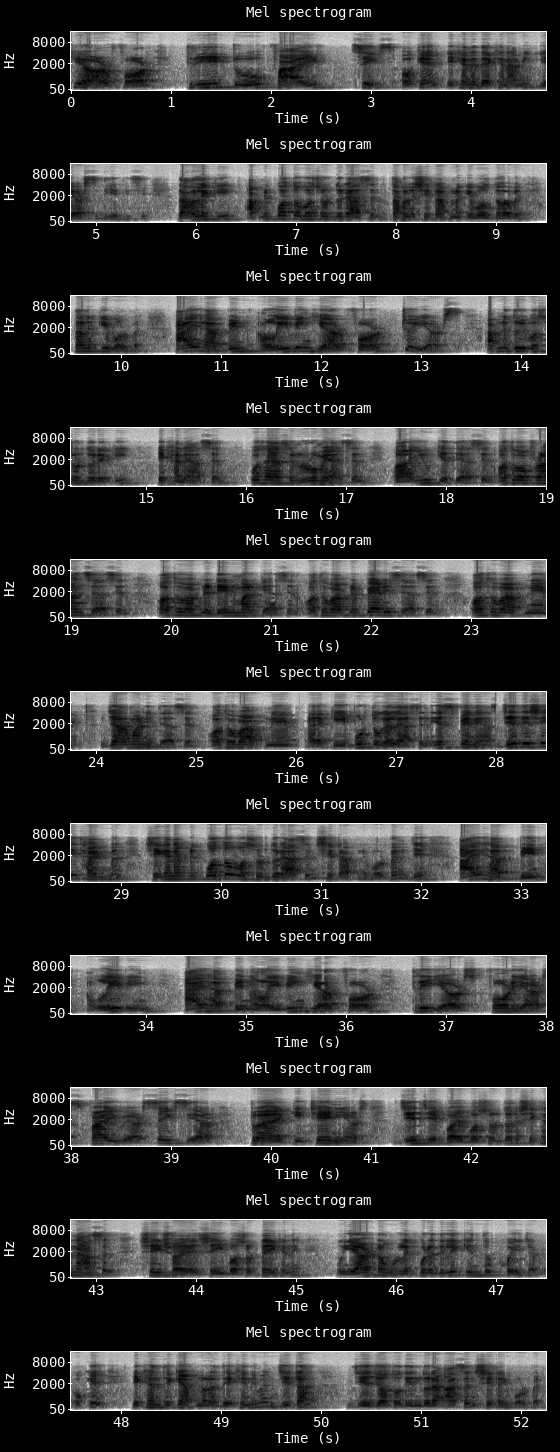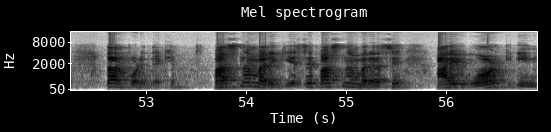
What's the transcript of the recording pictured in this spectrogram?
here for three two five six okay এখানে দেখেন আমি ইয়ার্স দিয়ে দিছি। তাহলে কি? আপনি কত বছর ধরে আছেন? তাহলে সেটা আপনাকে বলতে হবে। তাহলে কি বলবেন? I have been living here for two years আপনি দুই বছর ধরে কি? এখানে আছেন। কোথায় আছেন? রোমে আছেন বা ইউকে তে আছেন অথবা ফ্রান্সে আছেন অথবা আপনি ডেনমার্কে আছেন অথবা আপনি প্যারিসে আছেন অথবা আপনি জার্মানিতে আছেন অথবা আপনি কি পর্তুগালে আছেন, স্পেনে আছেন, যে দেশেই থাকবেন সেখানে আপনি কত বছর ধরে আছেন সেটা আপনি বলবেন যে I have been living I have been living here for three years four years five years six year টোয়া- কি টেন ইয়ার্স যে যে কয় বছর ধরে সেখানে আছেন, সেই সেই বছরটা এখানে ইয়ারটা উল্লেখ করে দিলেই কিন্তু হয়ে যাবে, ওকে? এখান থেকে আপনারা দেখে নেবেন যেটা, যে যতদিন ধরে আছেন সেটাই বলবেন। তারপরে দেখেন, পাঁচ নাম্বারে কি আছে? পাঁচ নাম্বারে আছে I work in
